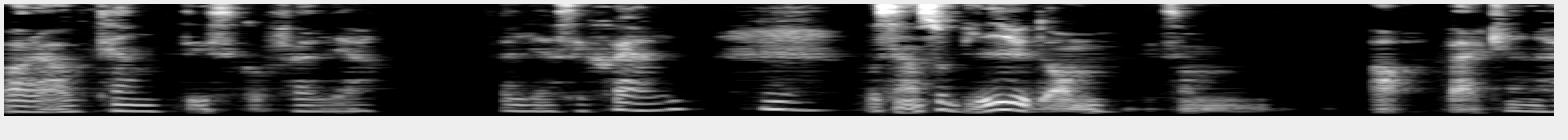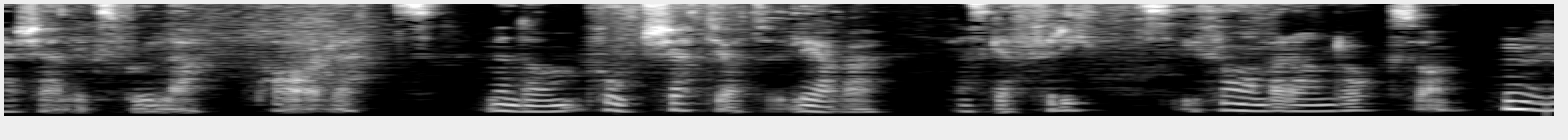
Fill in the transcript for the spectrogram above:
vara autentisk och följa, följa sig själv. Mm. Och sen så blir ju de liksom, ja, verkligen det här kärleksfulla paret. Men de fortsätter ju att leva ganska fritt ifrån varandra också. Mm.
